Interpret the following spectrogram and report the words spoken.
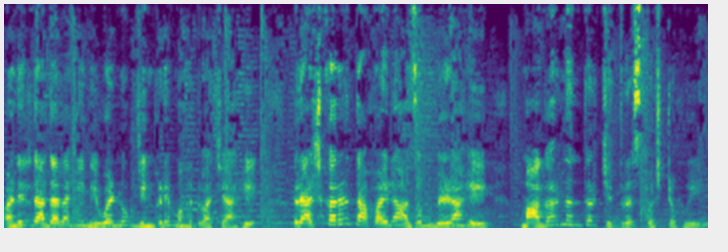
अनिल दादाला ही निवडणूक जिंकणे महत्त्वाचे आहे. राजकारण तापायला अजून वेळ आहे माघारनंतर चित्र स्पष्ट होईल.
